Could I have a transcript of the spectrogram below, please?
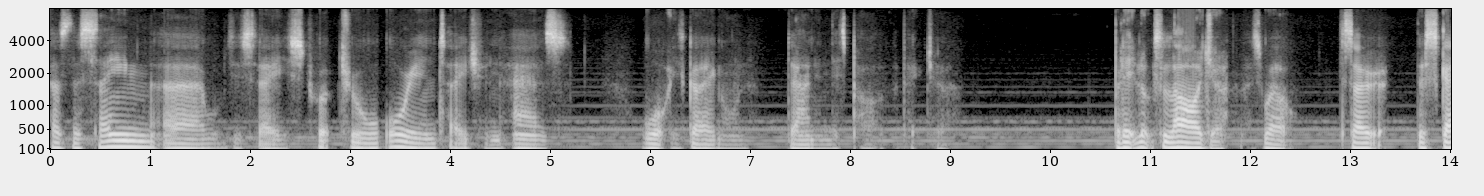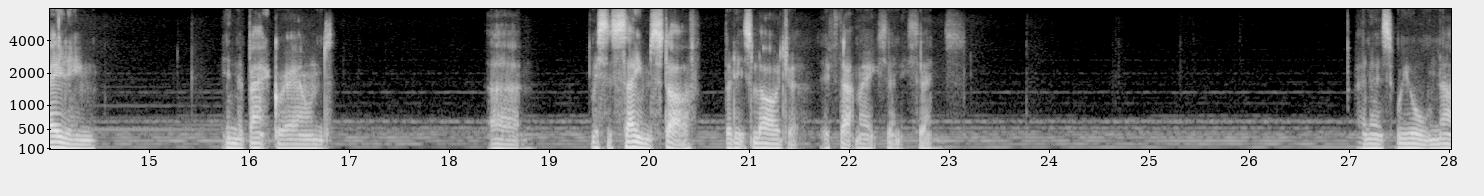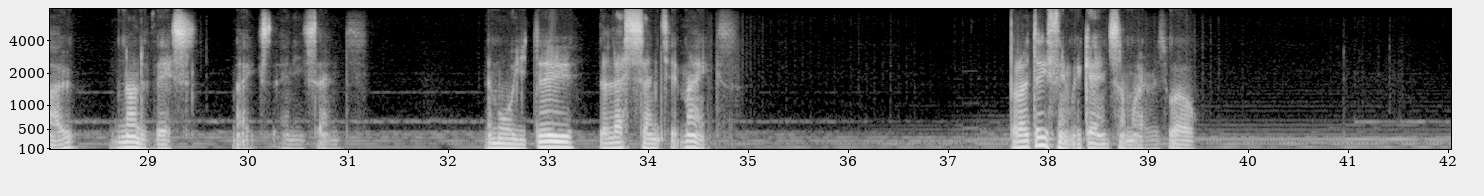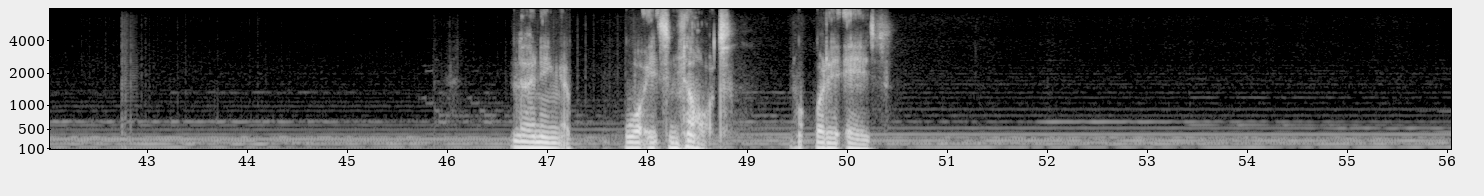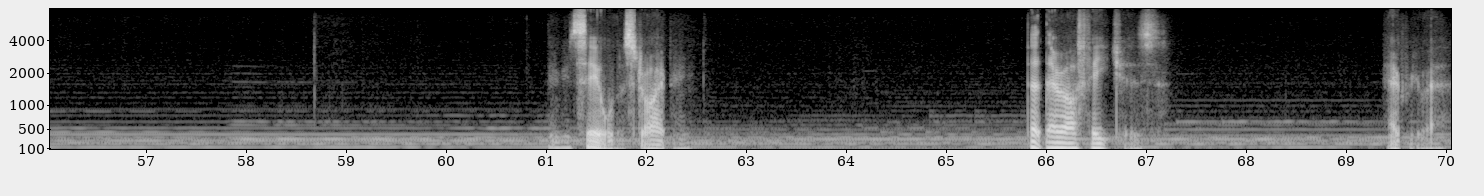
has the same, uh, what would you say, structural orientation as what is going on down in this part of the picture. But it looks larger as well. So the scaling in the background, um, it's the same stuff, but it's larger, if that makes any sense. And as we all know, none of this makes any sense. The more you do, the less sense it makes. But I do think we're getting somewhere as well. Learning what it's not, not what it is. See all the striping. But there are features everywhere.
